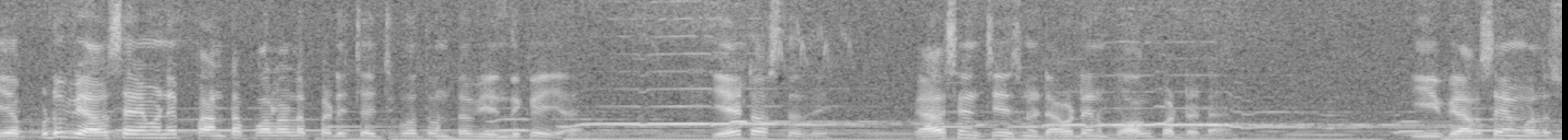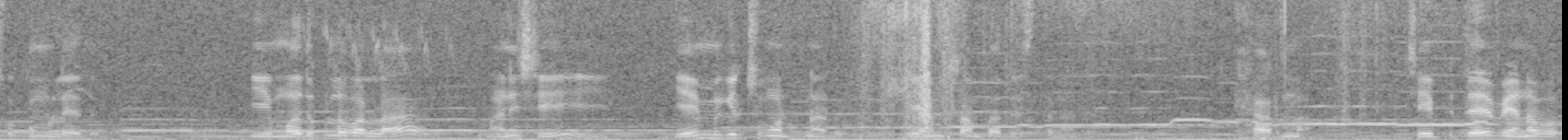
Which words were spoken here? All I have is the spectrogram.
ఎప్పుడు వ్యవసాయం అనే పంట పొలాల్లో పడి చచ్చిపోతుంటావు ఎందుకయ్యా? ఏటి వస్తుంది? వ్యవసాయం చేసినట్టు ఎవడైనా బాగుపడ్డా ఈ వ్యవసాయం వల్ల సుఖం లేదు. ఈ మదుపుల వల్ల మనిషి ఏం మిగిల్చుకుంటున్నాడు? ఏం సంపాదిస్తున్నాడు? కర్మ. చెప్తే వినవు.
